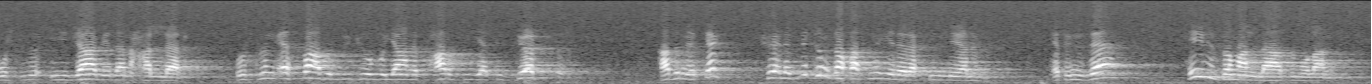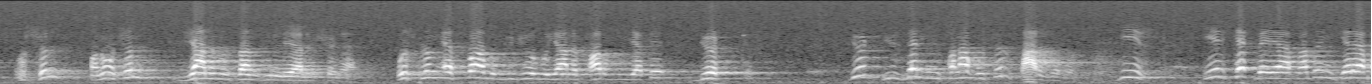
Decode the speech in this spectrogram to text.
uslü icap eden haller, uslun esbabı vücubu yani farziyeti dörttür. Kadın erkek şöyle bütün kafasını vererek dinleyelim. Hepimize her zaman lazım olan usul, onun için canımızdan dinleyelim şöyle. Uslun esbabı vücubu yani farziyeti dörttür. Dört yüzden insana usul farz olur. Bir, erkek veya kadın gerek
